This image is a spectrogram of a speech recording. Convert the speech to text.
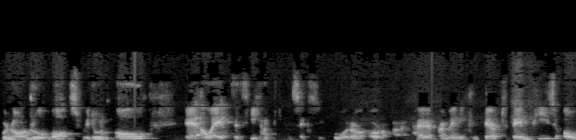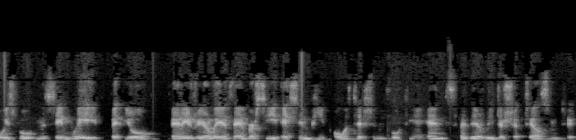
we're not robots. We don't all uh, elect the 364 or, or, however many Conservative MPs always vote in the same way, but you'll very rarely, if ever, see SNP politicians voting against how their leadership tells them to.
